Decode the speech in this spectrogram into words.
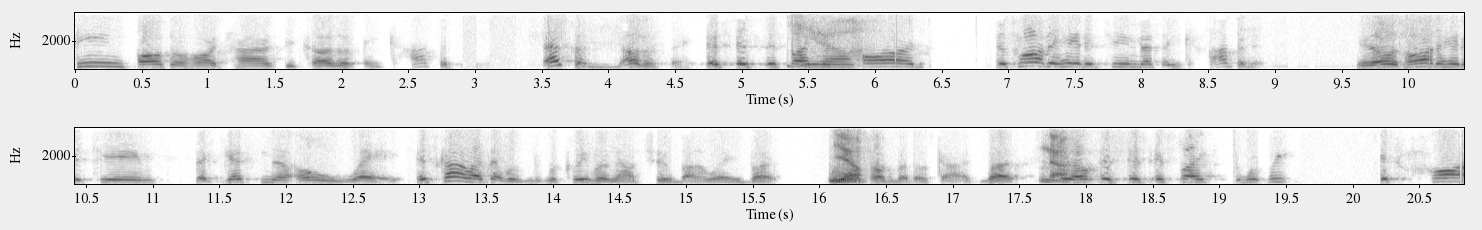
team falls on hard times because of incompetence, that's another thing. It's it's it's like Yeah. it's hard. It's hard to hate a team that's incompetent. You know, it's hard to hate a team that gets in their own way. It's kind of like that with, with Cleveland now too, by the way. But we Yeah. won't talk about those guys. But No. you know, it's it's, it's like we, we it's hard.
